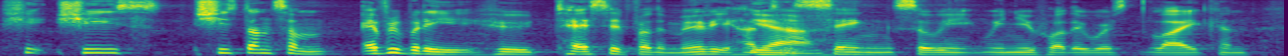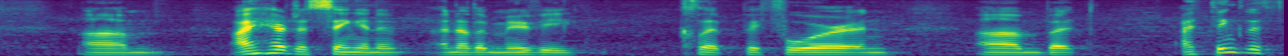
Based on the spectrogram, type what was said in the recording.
She she's she's done some. Everybody who tested for the movie had Yeah. to sing, so we, we knew what they were like. And um, I heard her sing in a, another movie clip before, and um, but I think the th-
